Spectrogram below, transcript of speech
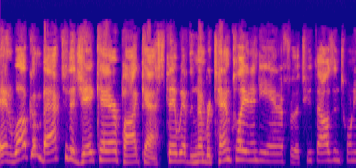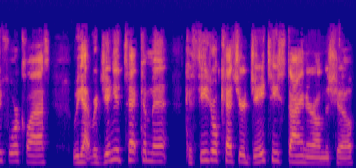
And welcome back to the JKR podcast. Today we have the number 10 player in Indiana for the 2024 class. We got Virginia Tech commit, Cathedral catcher JT Stiner on the show.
